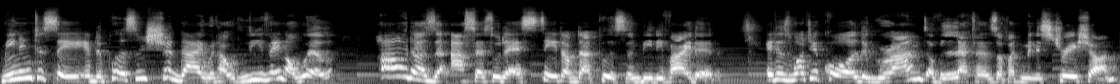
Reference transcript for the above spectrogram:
meaning to say if the person should die without leaving a will, how does the assets or the estate of that person be divided? It is what you call the grant of letters of administration,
